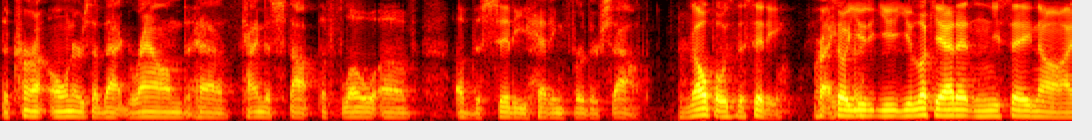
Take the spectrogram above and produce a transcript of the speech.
The current owners of that ground have kind of stopped the flow of of the city heading further south. Valpo's the city. Right. So you, you you look at it and you say, no, I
